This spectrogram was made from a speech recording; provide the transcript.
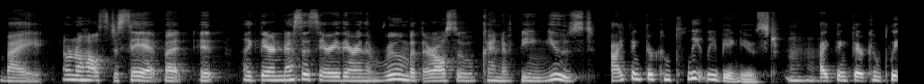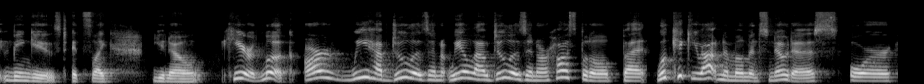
by, I don't know how else to say it, but it, like they're necessary they're in the room but they're also kind of being used. I think they're completely being used. Mm-hmm. i think they're completely being used. It's like you know here look our we have doulas and we allow doulas in our hospital but we'll kick you out in a moment's notice. Or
